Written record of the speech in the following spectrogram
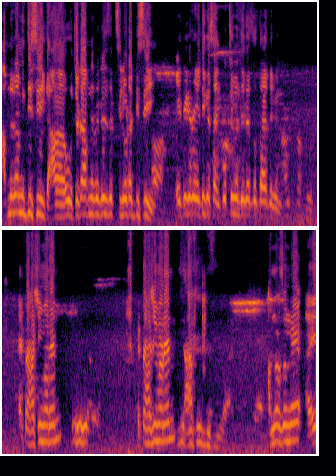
আপনারা আমি দিছি। যেটা আপনার ছিল ওটা দিছি। এইদিকে এইদিকে চাইন পশ্চিমের দিকে যায় দেবেন। একটা হাসি মারেন। একটা হাসি মারেন। আপনার জন্য এই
